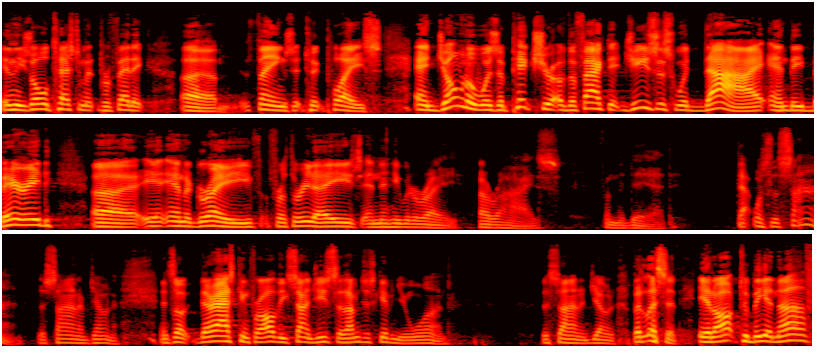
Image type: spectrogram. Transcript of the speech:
in these Old Testament prophetic uh, things that took place. And Jonah was a picture of the fact that Jesus would die and be buried uh, in, in, a grave for three days, and then he would arise, arise from the dead. That was the sign, the sign of Jonah. And so they're asking for all these signs. Jesus said, I'm just giving you one the sign of Jonah. But listen, it ought to be enough.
